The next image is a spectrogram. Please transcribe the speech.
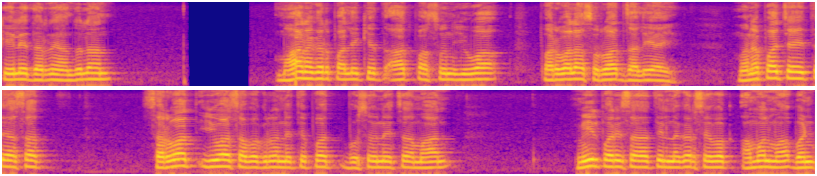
केले धरणे आंदोलन. महानगरपालिकेत आजपासून युवा पर्वाला सुरुवात झाली आहे. मनपाच्या इतिहासात सर्वात युवा सभागृह नेतेपद भूषवण्याचा मान मिल परिसरातील नगरसेवक अमोल मा बंट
